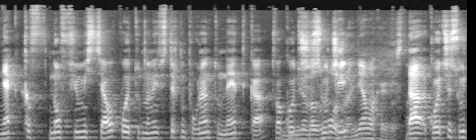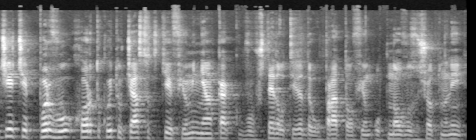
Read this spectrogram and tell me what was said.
някакъв нов филм изцяло, което, нали, стрикно погледнато не е така. Това, което ще се случи... е, няма как да стане. Да, което се случи е, че първо хората, които участват в тия филми, няма как въобще да отидат да го правят този филм отново, защото нали,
